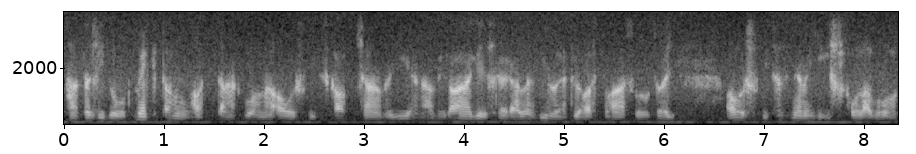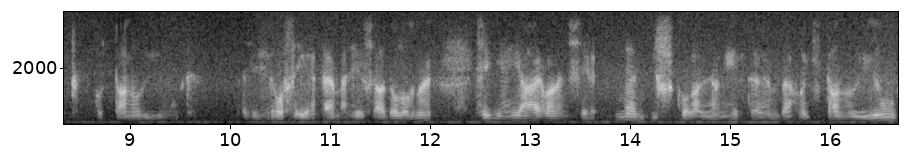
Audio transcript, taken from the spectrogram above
hát a zsidók megtanulhatták volna Auschwitz kapcsán, hogy ilyen a világ, és erre az illető azt válaszolta, hogy Auschwitz az nem egy iskola volt, hogy tanuljunk. Ez egy rossz értelmezése a dolognak, és egy ilyen járvány se nem iskola olyan értelemben, hogy tanuljunk,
